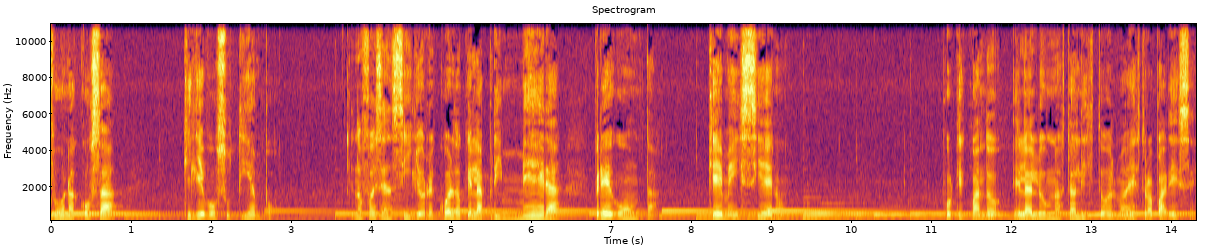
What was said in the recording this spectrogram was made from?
fue una cosa que llevó su tiempo. No fue sencillo. Recuerdo que la primera pregunta que me hicieron, porque cuando el alumno está listo, el maestro aparece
